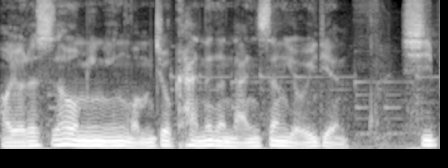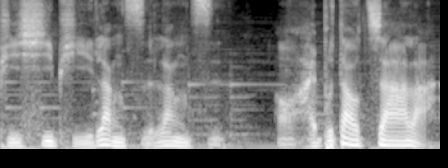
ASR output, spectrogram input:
哦，有的时候明明我们就看那个男生有一点嬉皮嬉皮、浪子浪子，哦，还不到渣啦，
